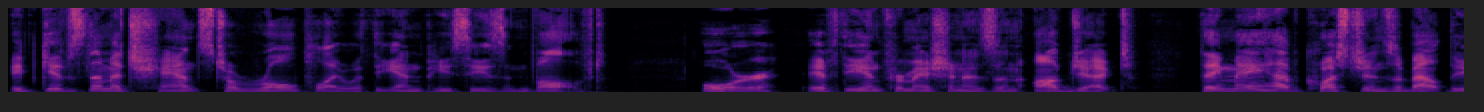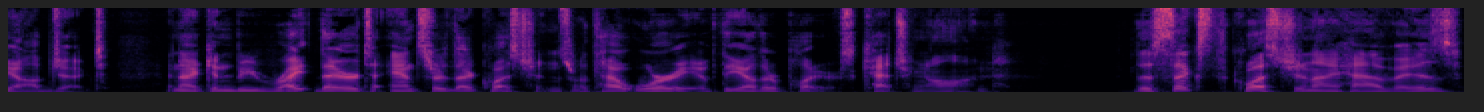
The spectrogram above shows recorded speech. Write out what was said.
it gives them a chance to roleplay with the NPCs involved. Or, if the information is an object, they may have questions about the object, and I can be right there to answer their questions without worry of the other players catching on. The sixth question I have is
